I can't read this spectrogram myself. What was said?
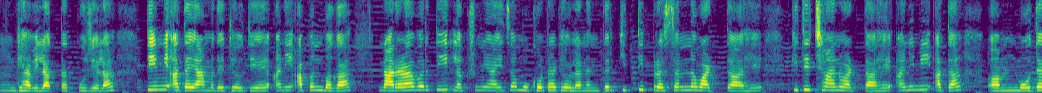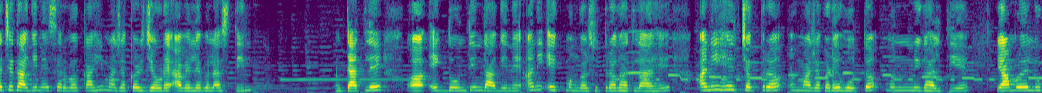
घ्यावी लागतात पूजेला. ती मी आता यामध्ये ठेवते आहे. आणि आपण बघा नारळावरती लक्ष्मी आईचा मुखोटा ठेवल्यानंतर किती प्रसन्न वाटतं आहे किती छान वाटतं आहे. आणि मी आता मोत्याचे दागिने सर्व काही माझ्याकडे जेवढे अवेलेबल असतील त्यातले एक दोन तीन दागिने आणि एक मंगळसूत्र घातलं आहे. आणि हे चक्र माझ्याकडे होतं म्हणून मी घालतीये. यामुळे लुक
